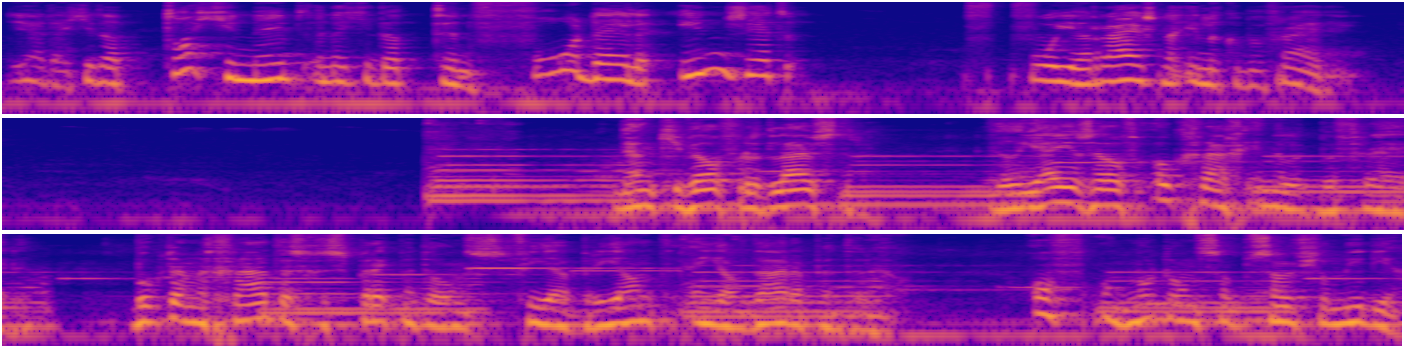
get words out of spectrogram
ja, dat je dat tot je neemt en dat je dat ten voordele inzet voor je reis naar innerlijke bevrijding. Dankjewel voor het luisteren. Wil jij jezelf ook graag innerlijk bevrijden? Boek dan een gratis gesprek met ons via briant en Of ontmoet ons op social media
